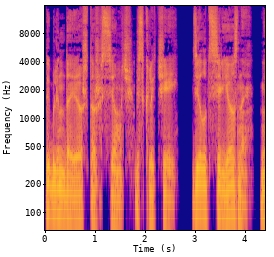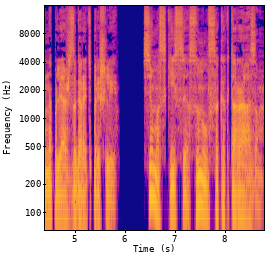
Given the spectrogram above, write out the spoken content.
«Ты, блин, даешь тоже, Семыч, без ключей. Дело-то серьезное, не на пляж загорать пришли». Сема скис и осунулся как-то разом.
